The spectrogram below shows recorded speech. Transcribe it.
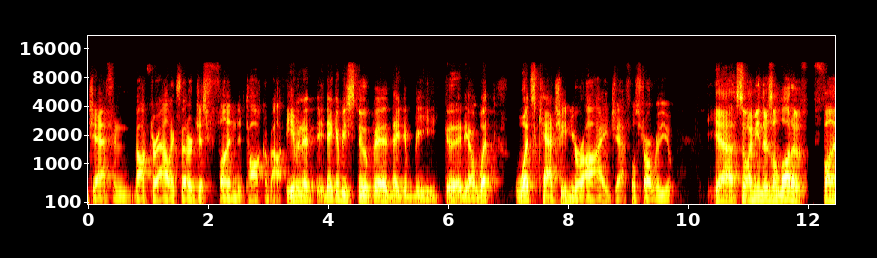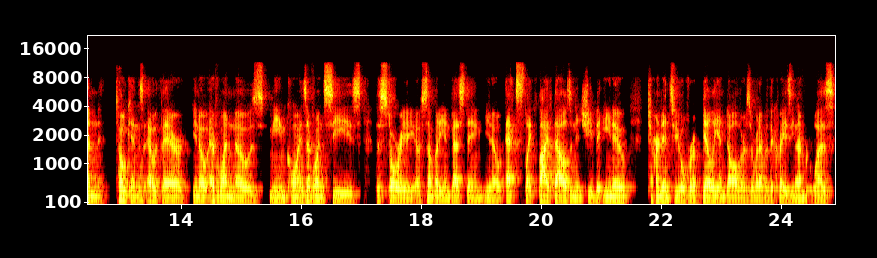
Jeff and Dr. Alex, that are just fun to talk about? Even if they could be stupid, they could be good. You know, what What's catching your eye, Jeff? We'll start with you. Yeah. So, I mean, there's a lot of fun tokens out there. You know, everyone knows meme coins. Everyone sees the story of somebody investing, you know, X like 5,000 in Shiba Inu turned into over a billion dollars or whatever the crazy number was.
